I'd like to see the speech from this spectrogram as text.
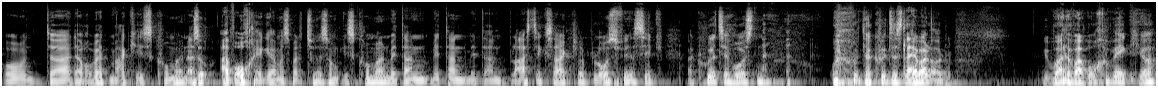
und äh, der Robert Mark ist gekommen, also eine Woche, gell, muss man dazu sagen, ist gekommen mit einem, mit einem, mit einem Plastiksackel, bloß für sich, eine kurze Hosen und ein kurzes Leiberl an. Wir waren aber eine Woche weg, ja.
